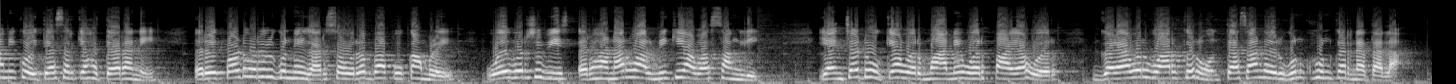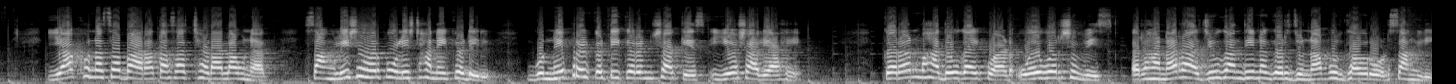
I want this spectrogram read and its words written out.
आणि कोयत्यासारख्या हत्याराने. रेकॉर्डवरील गुन्हेगार सौरभ बापू कांबळे वय वर्ष वीस राहणार वाल्मिकी आवास सांगली. यांच्या डोक्यावर मानेवर पायावर गळ्यावर वार करून त्याचा निर्गुण खून करण्यात आला. या खुनाचा बारा तासात छडा लावण्यात सांगली शहर पोलीस ठाणेकडील गुन्हे प्रकटीकरण शाखेस यश आले आहे. करण महादेव गायकवाड वय वर्ष वीस राहणार राजीव गांधी नगर जुना बुधगाव रोड सांगली.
